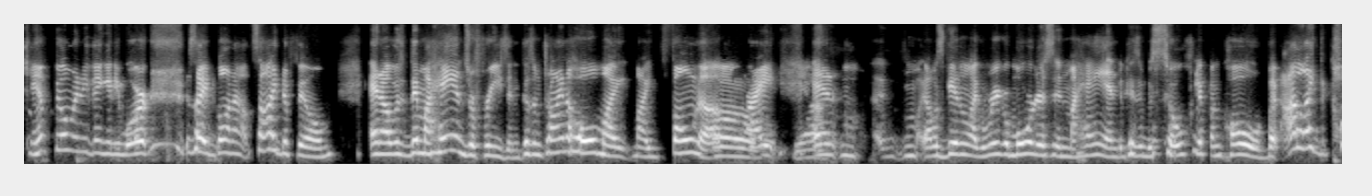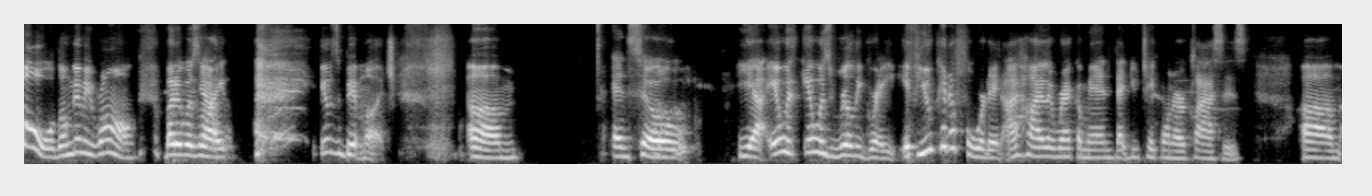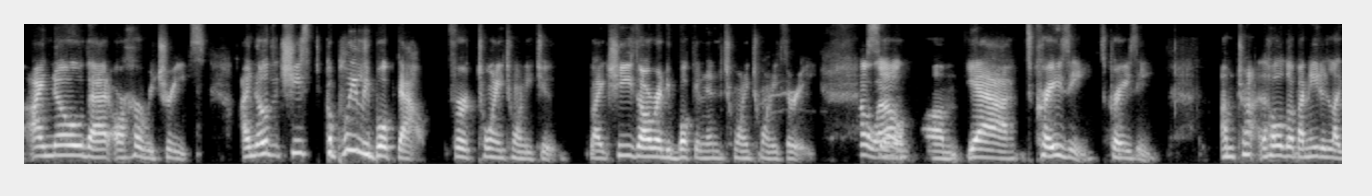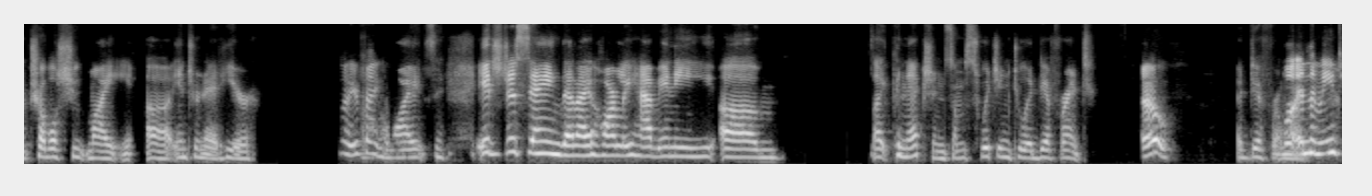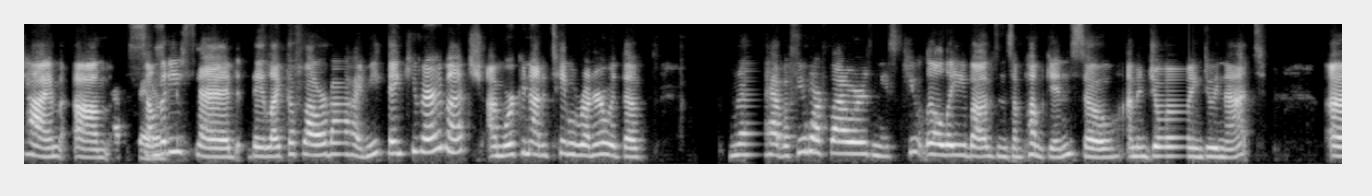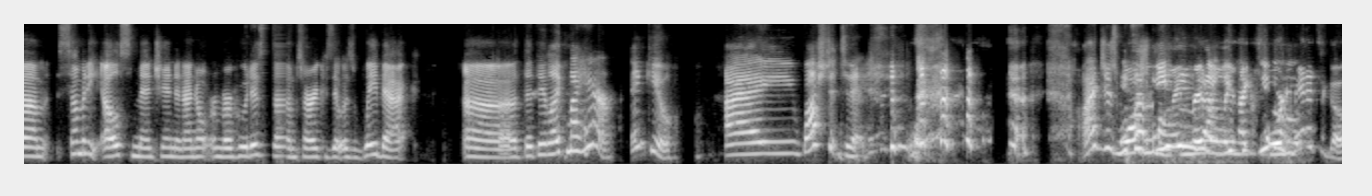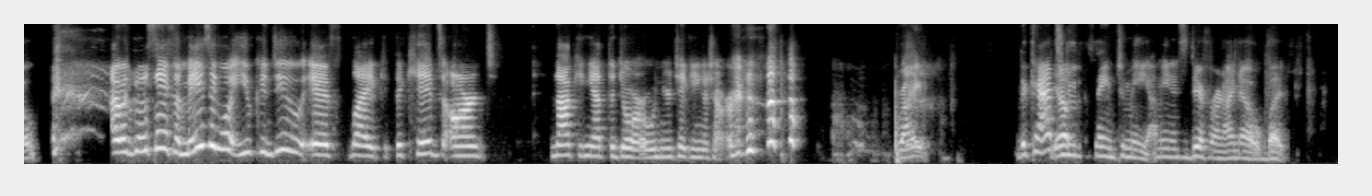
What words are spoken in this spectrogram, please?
can't film anything anymore. Because i had gone outside to film and i was then my hands are freezing because i'm trying to hold my my phone up Oh, right? yeah. and i was getting like rigor mortis in my hand because it was so flipping cold but i like the cold don't get me wrong but it was Yeah. like it was a bit much. Um and so yeah it was it was really great. If you can afford it i highly recommend that you take one of our classes um i know that are her retreats i know that she's completely booked out for 2022 like she's already booking into 2023 oh wow. so, um yeah it's crazy it's crazy i'm trying to hold up i need to like troubleshoot my uh internet here no, you're fine. why it's it's just saying that I hardly have any um like connection. So I'm switching to a different Oh, a different well, one. in the meantime, um, somebody said they like the flower behind me. Thank you very much. I'm working on a table runner with the. I'm gonna have a few more flowers and these cute little ladybugs and some pumpkins. So I'm enjoying doing that. Um, somebody else mentioned, and I don't remember who it is. I'm sorry because it was way back. Uh, that they like my hair. Thank you. I washed it today. I just amazing mine literally like 40 minutes ago. I was gonna say it's amazing what you can do if like the kids aren't knocking at the door when you're taking a shower. Right. The cats Yep. do the same to me. I mean, it's different, I know, but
